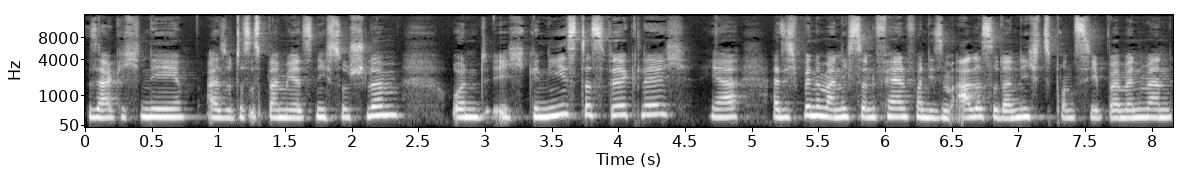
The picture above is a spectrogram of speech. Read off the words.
sage ich, nee, also das ist bei mir jetzt nicht so schlimm und ich genieße das wirklich, ja. Also ich bin immer nicht so ein Fan von diesem Alles- oder Nichts-Prinzip, weil wenn man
